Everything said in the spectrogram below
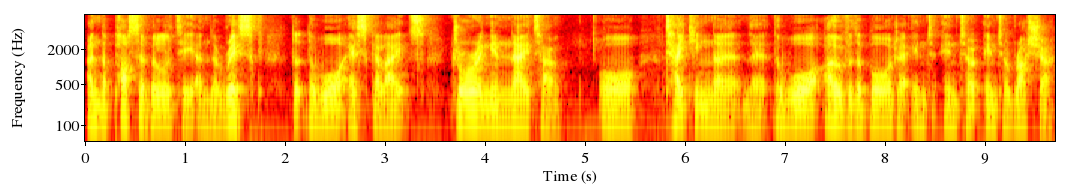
and the possibility and the risk that the war escalates, drawing in NATO or taking the, the, the war over the border into, into, into Russia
